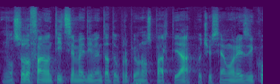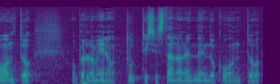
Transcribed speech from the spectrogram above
non solo fa notizia ma è diventato proprio uno spartiacque. Ci siamo resi conto, o perlomeno tutti si stanno rendendo conto,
